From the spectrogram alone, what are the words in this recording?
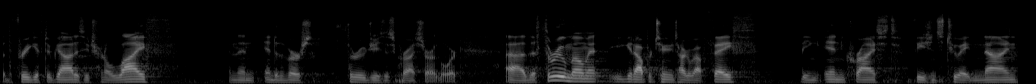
but the free gift of God is eternal life. and then end of the verse, through Jesus Christ our Lord. Uh, the through moment, you get opportunity to talk about faith, being in Christ, Ephesians 2 8 and 9.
